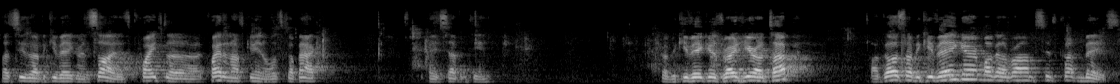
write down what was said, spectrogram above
Let's see the Rabbi Kiva inside. It's quite uh, quite enough Gemina. Let's go back. Page 17. Rabbi Kiva is right here on top. I'll Rabbi Kiva Magen Avram, Siv Cotton Base.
